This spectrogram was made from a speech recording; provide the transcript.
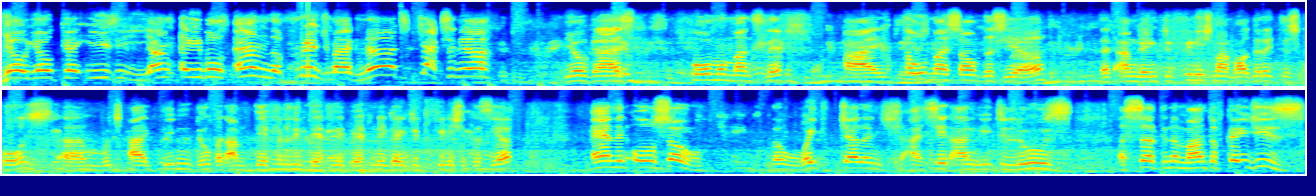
Yo, yo, K Easy, Young Ables, and the Fridge Magnets. Jackson here. Yo, guys, four more months left. I told myself this year that I'm going to finish my moderator's course, um, which I didn't do, but I'm definitely, definitely, definitely going to finish it this year. And then also the weight challenge. I said I need to lose a certain amount of kgs.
